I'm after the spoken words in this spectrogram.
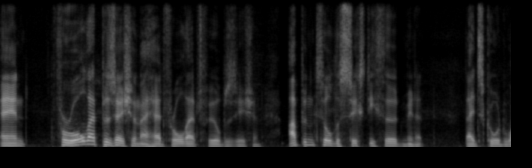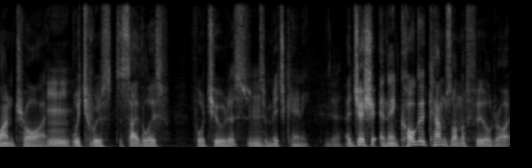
And for all that possession they had, for all that field position, up until the 63rd minute, they'd scored one try, Mm. which was, to say the least, fortuitous Mm. to Mitch Kenny. Yeah. A gesture, and then Cogger comes on the field, right?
